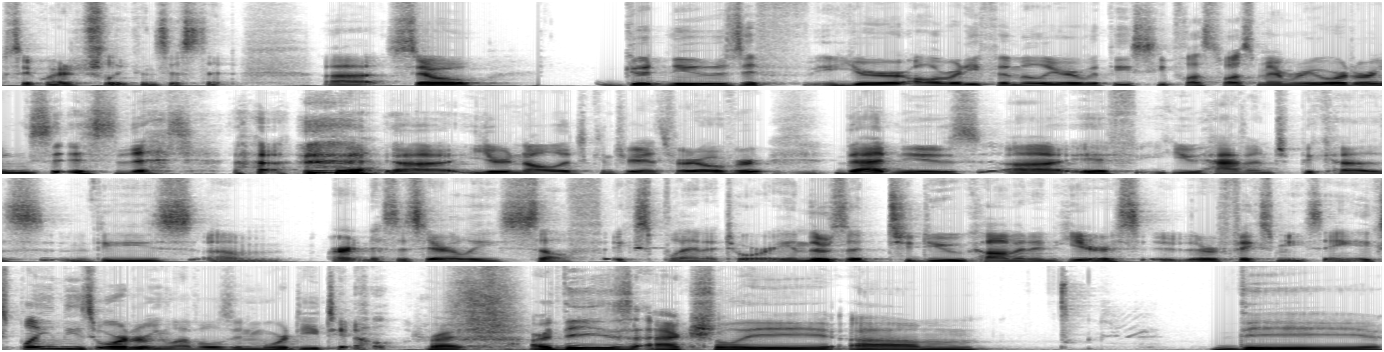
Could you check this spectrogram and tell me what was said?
sequentially consistent. Uh, so good news if you're already familiar with these C++ memory orderings is that uh, yeah. uh, your knowledge can transfer over. Bad news uh, if you haven't because these um, aren't necessarily self-explanatory. And there's a to-do comment in here or fix me saying explain these ordering levels in more detail. Right. Are these actually um, the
